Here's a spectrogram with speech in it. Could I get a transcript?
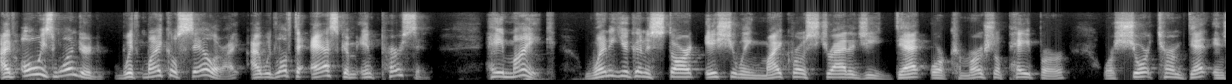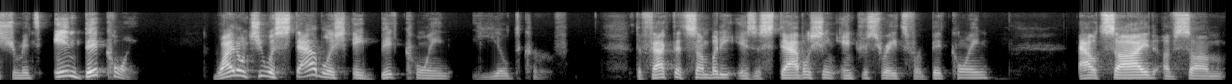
I've always wondered with Michael Saylor, I, I would love to ask him in person Hey, Mike, when are you going to start issuing MicroStrategy debt or commercial paper or short term debt instruments in Bitcoin? Why don't you establish a Bitcoin yield curve? The fact that somebody is establishing interest rates for Bitcoin outside of some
